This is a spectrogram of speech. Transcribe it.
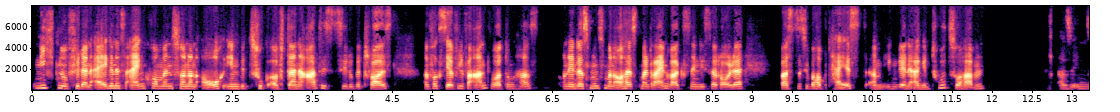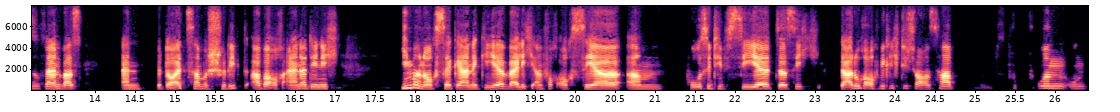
nicht nur für dein eigenes Einkommen, sondern auch in Bezug auf deine Artists, die du betreust, einfach sehr viel Verantwortung hast. Und in das muss man auch erstmal reinwachsen in diese Rolle, was das überhaupt heißt, ähm, irgendwie eine Agentur zu haben. Also insofern war es ein bedeutsamer Schritt, aber auch einer, den ich immer noch sehr gerne gehe, weil ich einfach auch sehr ähm, positiv sehe, dass ich dadurch auch wirklich die Chance habe, Strukturen und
